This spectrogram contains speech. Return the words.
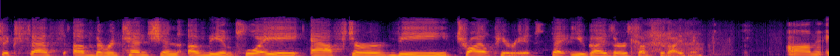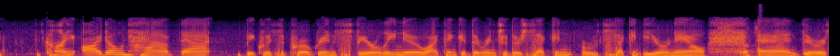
success of the retention of the employee after the trial period that you guys are subsidizing? Um, I don't have that because the program's fairly new. I think they're into their second or second year now, That's and awesome. there's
